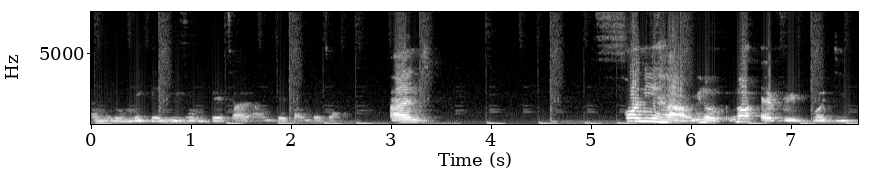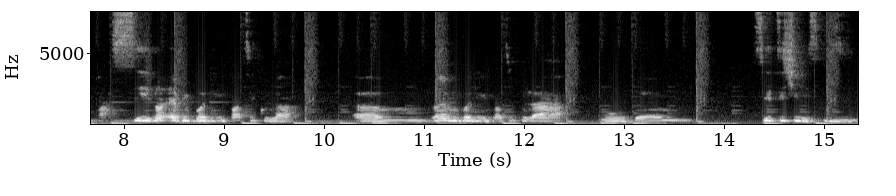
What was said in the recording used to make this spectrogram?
and, you know, make them even better and better and better. And funny how, you know, not everybody per se, not everybody in particular, um, not everybody in particular would um, say teaching is easy.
